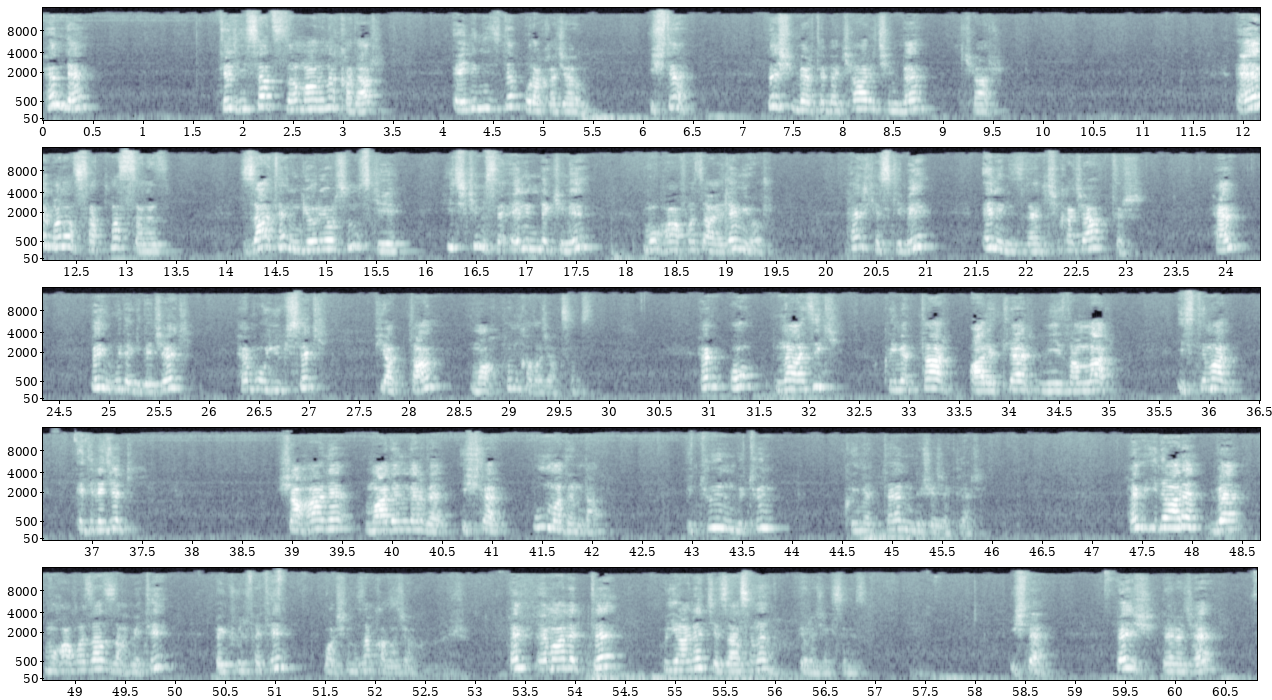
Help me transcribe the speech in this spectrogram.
Hem de telhisat zamanına kadar elinizde bırakacağım. İşte beş mertebe kar içinde kar. Eğer bana satmazsanız zaten görüyorsunuz ki hiç kimse elindekini muhafaza edemiyor. Herkes gibi elinizden çıkacaktır. Hem beyhude gidecek hem o yüksek fiyattan mahrum kalacaksınız. Hem o nazik, kıymettar aletler, mizanlar istimal edilecek şahane madenler ve işler olmadığından bütün bütün kıymetten düşecekler. Hem idare ve muhafaza zahmeti ve külfeti başınıza kalacak. Hem emanette hıyanet cezasını göreceksiniz. İşte beş derece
